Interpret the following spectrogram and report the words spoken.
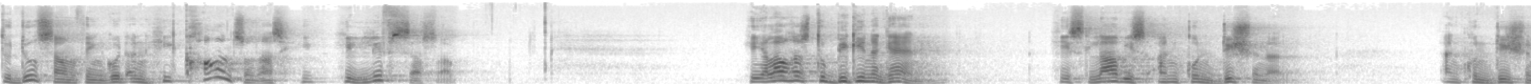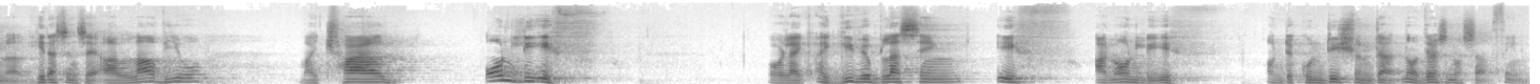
to do something good and He counts on us, He, he lifts us up. He allows us to begin again. His love is unconditional. Unconditional. He doesn't say, I love you, my child, only if. Or like, I give you blessing if and only if. On the condition that, no, there's no such thing.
